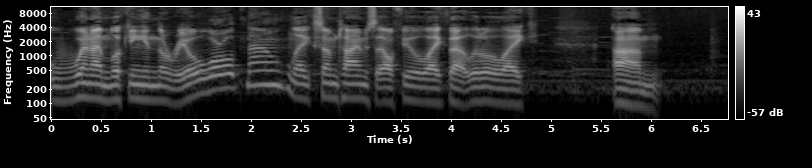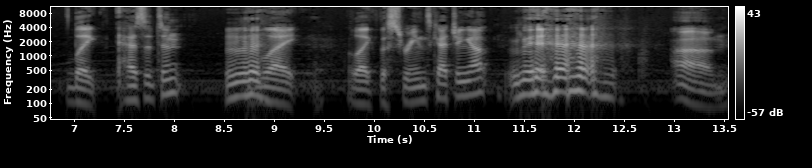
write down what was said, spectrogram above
when I'm looking in the real world now, like sometimes I'll feel like that little like, um, like hesitant, like like the screen's catching up. Um,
